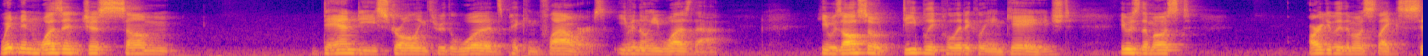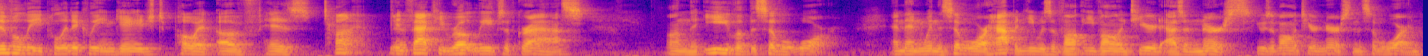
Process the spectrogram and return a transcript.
whitman wasn't just some dandy strolling through the woods picking flowers even though he was that. He was also deeply politically engaged. He was the most arguably the most like civilly politically engaged poet of his time. In fact he wrote leaves of grass on the eve of the civil war. And then when the civil war happened he was a vol- he volunteered as a nurse. He was a volunteer nurse in the civil war and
